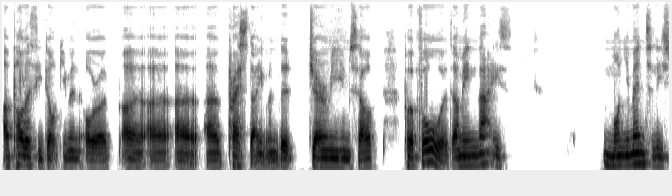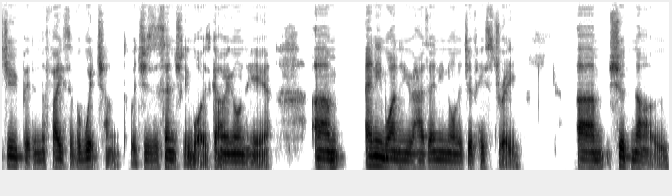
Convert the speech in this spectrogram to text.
a policy document or a, a, a, a press statement that Jeremy himself put forward. I mean, that is monumentally stupid in the face of a witch hunt, which is essentially what is going on here. Um, anyone who has any knowledge of history um, should know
